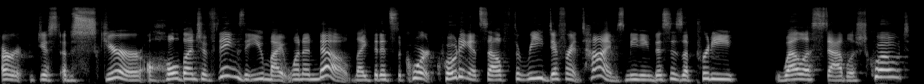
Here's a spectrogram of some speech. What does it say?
or just obscure a whole bunch of things that you might want to know, like that it's the court quoting itself three different times, meaning this is a pretty well established quote.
